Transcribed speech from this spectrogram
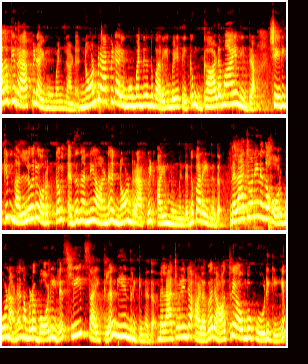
അതൊക്കെ റാപ്പിഡ് ഐ മൂവ്മെന്റിലാണ് നോൺ റാപ്പിഡ് ഐ മൂവ്മെന്റ് എന്ന് പറയുമ്പോഴത്തേക്കും ഗാഠമായ നിദ്ര ശരിക്കും നല്ലൊരു ഉറക്കം ഇത് തന്നെയാണ് നോൺ റാപ്പിഡ് ഐ മൂവ്മെന്റ് എന്ന് പറയുന്നത്. മെലാറ്റോണിൻ എന്ന ഹോർമോൺ ആണ് നമ്മുടെ ബോഡിയിൽ സ്ലീപ്പ് സൈക്കിൾ നിയന്ത്രിക്കുന്നത്. മെലാറ്റോണിന്റെ അളവ് രാത്രിയാവുമ്പോൾ കൂടുകയും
